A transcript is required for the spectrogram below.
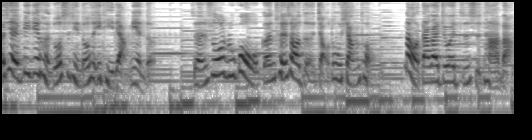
而且毕竟很多事情都是一体两面的。只能说，如果我跟吹哨者的角度相同，那我大概就会支持他吧。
